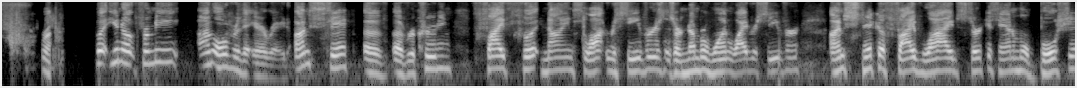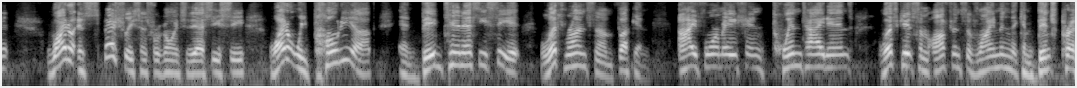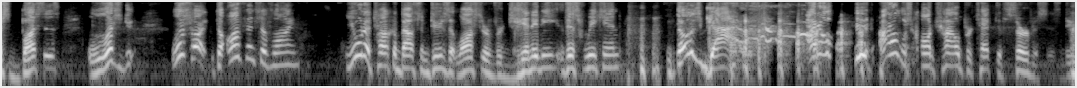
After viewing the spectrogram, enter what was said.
Right. But you know, for me, I'm over the air raid. I'm sick of of recruiting five foot nine slot receivers as our number one wide receiver. I'm sick of five wide circus animal bullshit. Why don't, especially since we're going to the SEC, why don't we pony up and Big Ten SEC it? Let's run some fucking I formation, twin tight ends. Let's get some offensive linemen that can bench press buses. Let's do, let's talk the offensive line. You want to talk about some dudes that lost their virginity this weekend? those guys, I don't, dude, I almost called Child Protective Services, dude.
